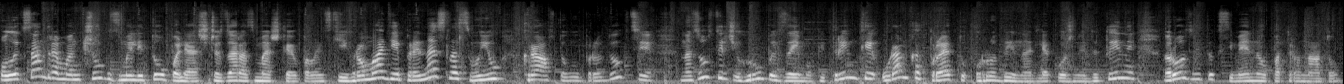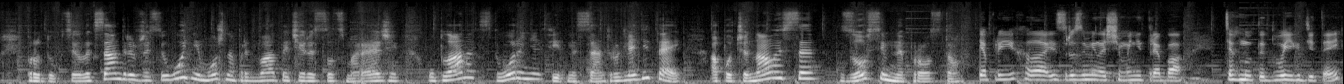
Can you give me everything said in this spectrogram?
Олександра Манчук з Мелітополя, що зараз мешкає у Паланській громаді, принесла свою крафтову продукцію на зустріч групи взаємопідтримки у рамках проекту Родина для кожної дитини розвиток сімейного патронату. Продукцію Олександри вже сьогодні можна придбати через соцмережі у планах створення фітнес-центру для дітей. А починалось все зовсім непросто. Я приїхала і зрозуміла, що мені треба тягнути двоїх дітей.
